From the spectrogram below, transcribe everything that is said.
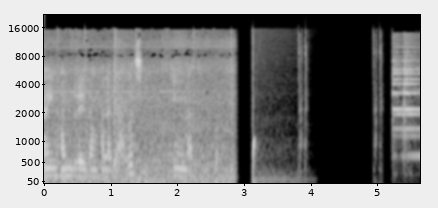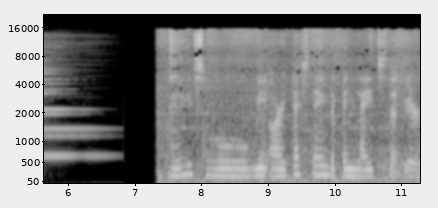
900 ang halaga. We'll see. Tingnan natin. Okay, so we are testing the pin lights that we're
